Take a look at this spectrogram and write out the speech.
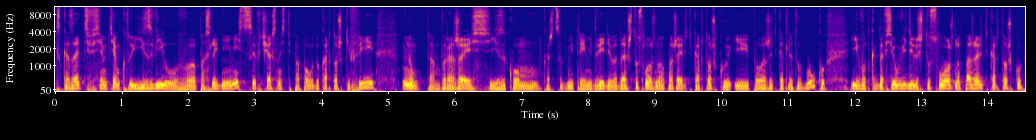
сказать всем тем, кто язвил в последние месяцы, в частности, по поводу картошки фри, ну, там, выражаясь языком, кажется, Дмитрия Медведева, да, что сложного пожарить картошку и положить котлету в булку. И вот когда все увидели, что сложно пожарить картошку,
